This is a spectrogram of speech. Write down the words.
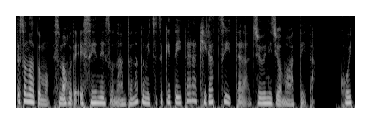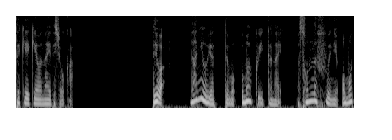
でその後もスマホで SNS をなんとなく見続けていたら気がついたら12時を回っていた。こういった経験はないでしょうか。では何をやってもうまくいかない。そんな風に思っ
